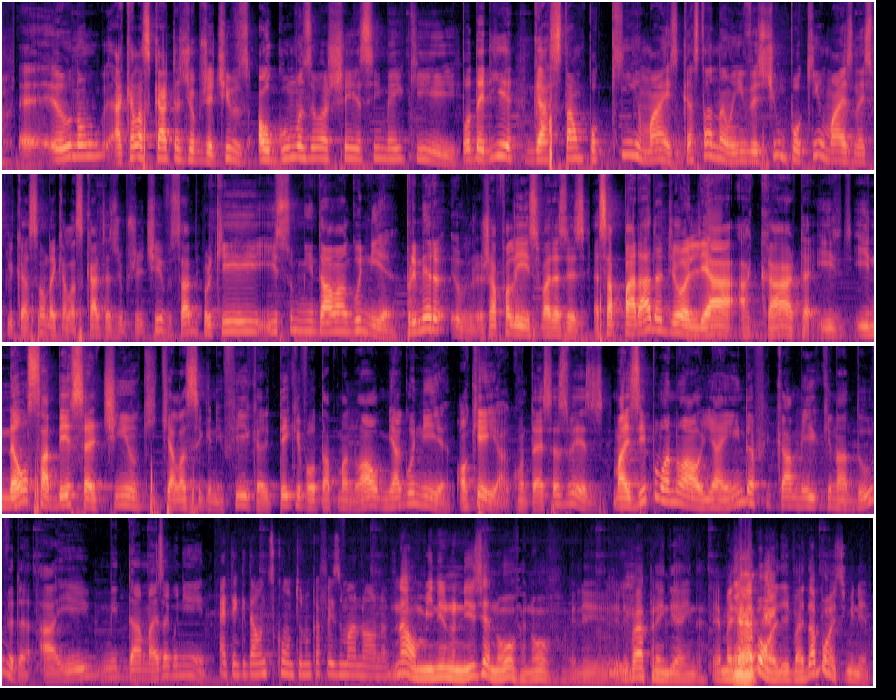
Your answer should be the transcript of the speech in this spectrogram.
eu não aquelas cartas de objetivos, algumas eu achei assim meio que poderia gastar um pouquinho mais, gastar não, investir um pouquinho mais na explicação daquelas cartas de objetivos, sabe? Porque isso me dá uma agonia. Primeiro, eu já falei isso várias vezes, essa parada de olhar a carta e, e não saber certinho o que, que ela significa e ter que voltar pro manual me agonia. Ok, acontece às vezes, mas ir pro manual e ainda ficar meio que na dúvida, aí me dá mais agonia ainda. É, tem que dar um desconto, nunca fez o manual na vida. Não, o menino Nise é novo, é novo. Ele, ele vai aprender ainda. É, mas ele é bom, ele vai dar bom esse menino.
